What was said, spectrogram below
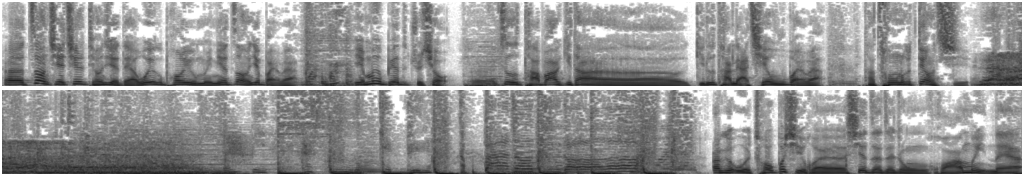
呃挣钱其实挺简单我有个朋友每年挣一百万也没有别的诀窍呃就是他爸给他给了他两千五百万他充了个定期。二哥我超不喜欢现在这种花美男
